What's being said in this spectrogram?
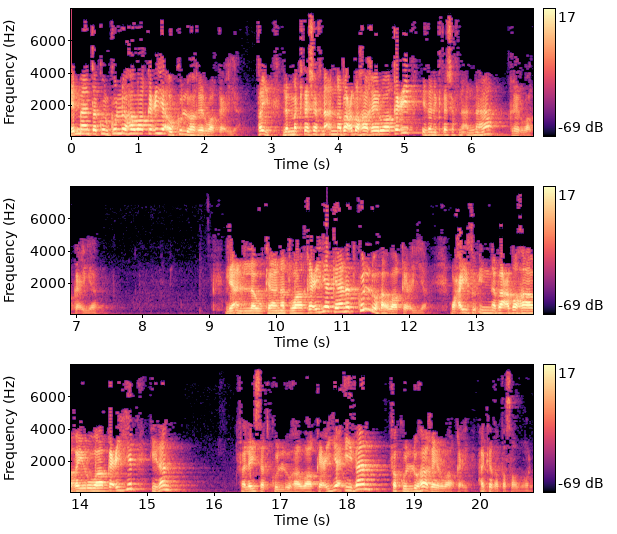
إما أن تكون كلها واقعية أو كلها غير واقعية. طيب لما اكتشفنا أن بعضها غير واقعي إذا اكتشفنا أنها غير واقعية. لأن لو كانت واقعية كانت كلها واقعية. وحيث إن بعضها غير واقعي إذا فليست كلها واقعية. إذا فكلها غير واقعي. هكذا تصوروا.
